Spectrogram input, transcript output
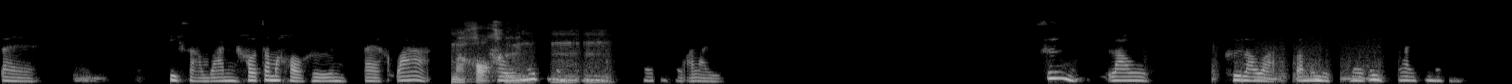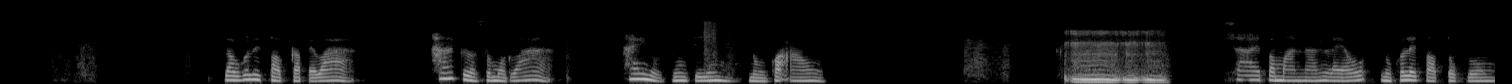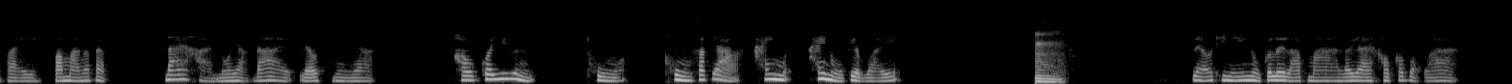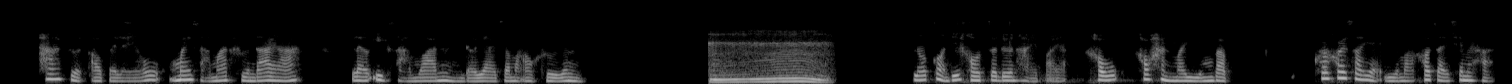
แต่อีก3วันเขาจะมาขอคืน แต่ขว่า มาขอเขาคืน ไม่บอือกว่ามๆเขาจะขออะไร"ซึ่งเราคือเราอะตอนเป็นเด็กเราก็อยากได้ใช่ไหมคะเราก็เลยตอบกลับไปว่า"ถ้าเกิดสมมุติว่า ให้หนูจริง ๆ หนูก็เอา"อืมๆๆใช่ประมาณนั้นแล้วหนูก็เลยตอบตกลงไป ประมาณว่าแบบ"ได้ค่ะหนูอยากได้"แล้วทีนี้อะ เขาก็ยื่นถุงถุงสักอย่างให้มให้หนูเก็บไว้ อืม แล้วทีนี้หนูก็เลยรับมา แล้วยายเขาก็บอกว่า"ถ้าเกิดเอาไปแล้วไม่สามารถคืนได้นะ แล้วอีก3วัน เดี๋ยวยายจะมาเอาคืน"อืม แล้วก่อนที่เขาจะเดินหายไปอะเขาเขาหันมายิ้มแบบ ค่อยๆแสยะยิ้มอะเข้าใจใช่ไหมคะ?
